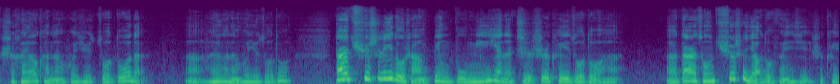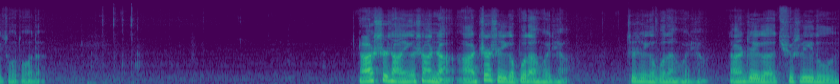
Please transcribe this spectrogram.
是很有可能会去做多的，啊，很有可能会去做多。当然趋势力度上并不明显的指示可以做多哈，啊，当然从趋势角度分析是可以做多的。然后市场一个上涨啊，这是一个波段回调，这是一个波段回调。当然这个趋势力度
